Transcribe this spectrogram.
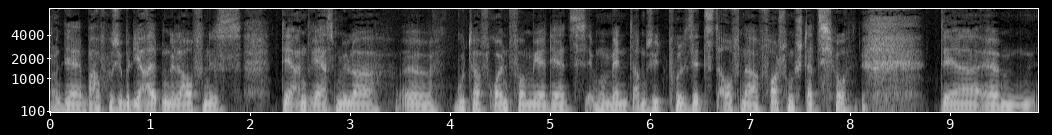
der barfuß über die Alpen gelaufen ist, der Andreas Müller, äh, guter Freund von mir, der jetzt im Moment am Südpol sitzt auf einer Forschungsstation, der ähm,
